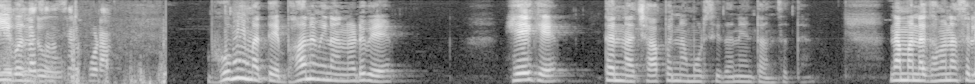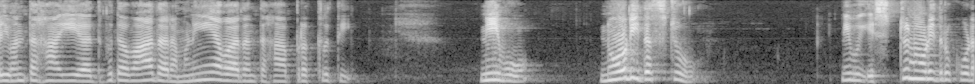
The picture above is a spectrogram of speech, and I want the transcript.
ಈ ಒಂದು ಭೂಮಿ ಮತ್ತೆ ಭಾನುವಿನ ನಡುವೆ ಹೇಗೆ ತನ್ನ ಛಾಪನ್ನ ಮೂಡಿಸಿದ್ದಾನೆ ಅಂತ ಅನಿಸುತ್ತೆ. ನಮ್ಮನ್ನು ಗಮನ ಸೆಳೆಯುವಂತಹ ಈ ಅದ್ಭುತವಾದ, ರಮಣೀಯವಾದಂತಹ ಪ್ರಕೃತಿ. ನೀವು ನೋಡಿದಷ್ಟು, ನೀವು ಎಷ್ಟು ನೋಡಿದರೂ ಕೂಡ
